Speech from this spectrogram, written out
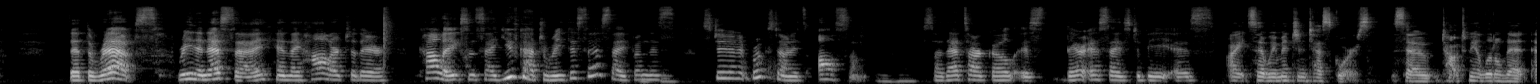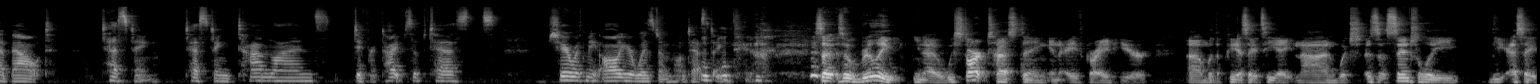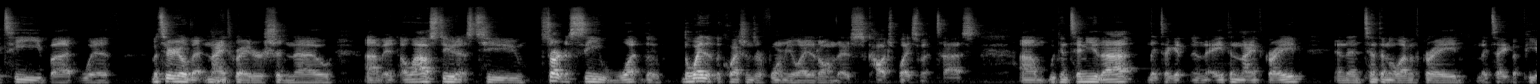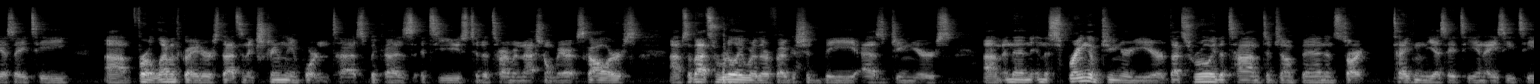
that the reps read an essay and they holler to their colleagues and say, You've got to read this essay from this mm-hmm. student at Brookstone. It's awesome. Mm-hmm. So that's our goal is their essays to be as. All right. So we mentioned test scores. So talk to me a little bit about testing, testing timelines, different types of tests. Share with me all your wisdom on testing. so, so really, you know, we start testing in eighth grade here um, with the PSAT 8 9, which is essentially the SAT, but with material that ninth graders should know. Um, it allows students to start to see what the, the way that the questions are formulated on those college placement tests. Um, we continue that. They take it in the eighth and ninth grade, and then 10th and 11th grade, they take the PSAT. Um, for 11th graders, that's an extremely important test because it's used to determine national merit scholars. Um, so that's really where their focus should be as juniors. Um, and then in the spring of junior year, that's really the time to jump in and start taking the SAT and ACT.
